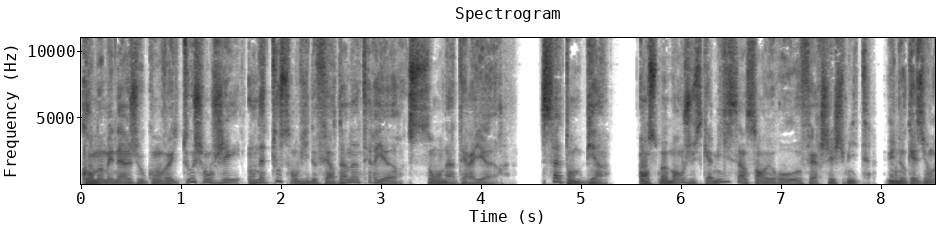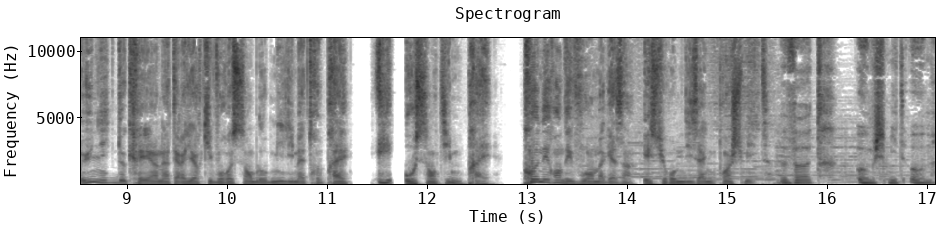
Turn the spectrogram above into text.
Qu'on emménage ou qu'on veuille tout changer, on a tous envie de faire d'un intérieur son intérieur. Ça tombe bien. En ce moment, jusqu'à 1500 euros offerts chez Schmidt. Une occasion unique de créer un intérieur qui vous ressemble au millimètre près et au centime près. Prenez rendez-vous en magasin et sur homedesign.schmidt. Votre Home Schmidt Home.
